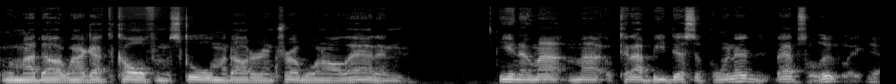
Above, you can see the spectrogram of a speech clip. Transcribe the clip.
when my daughter when I got the call from the school, my daughter in trouble and all that, and you know, my my could I be disappointed? Absolutely. Yeah.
